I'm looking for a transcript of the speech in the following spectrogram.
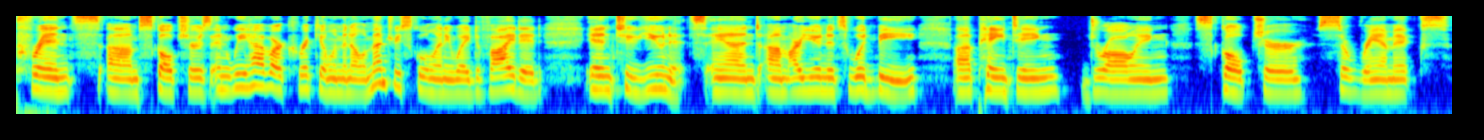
prints, um, sculptures, and we have our curriculum in elementary school anyway divided into units. And um, our units would be uh, painting, drawing, sculpture, ceramics,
